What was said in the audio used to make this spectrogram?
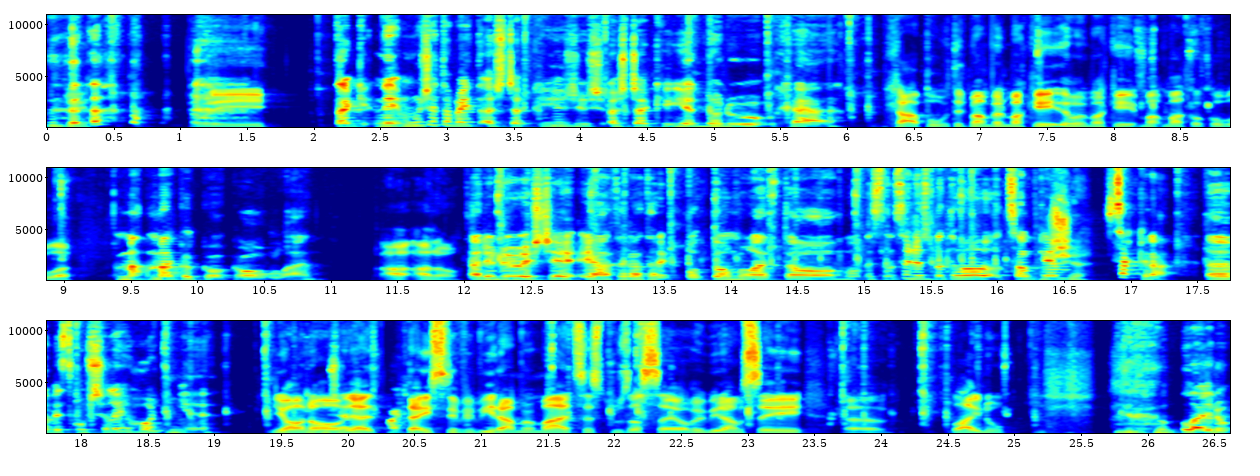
Dobrý. Dobrý. Tak ne, může to být až tak, ježiš, až tak jednoduché. Chápu, teď mám ven maky, nebo maky, ma, mako koule. Ma- makoko koule. A, ano. A jdu ještě já teda tady po tomhletom. Myslím si, že jsme toho celkem Bože. sakra uh, vyzkoušeli hodně. Jo no, já tady si vybírám normálně cestu zase, jo. Vybírám si uh, lineu. Lejnu.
